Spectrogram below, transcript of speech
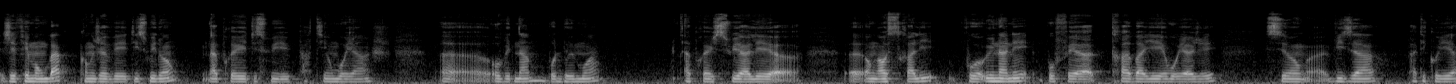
j'ai fait mon bac, quand j'avais 18 ans. Après, je suis parti en voyage au Vietnam pour deux mois. Après, je suis allé en Australie pour une année pour faire travailler et voyager. C'est un euh, visa particulier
